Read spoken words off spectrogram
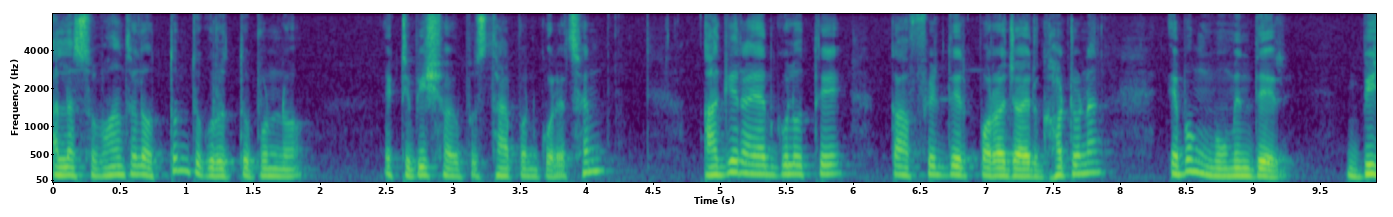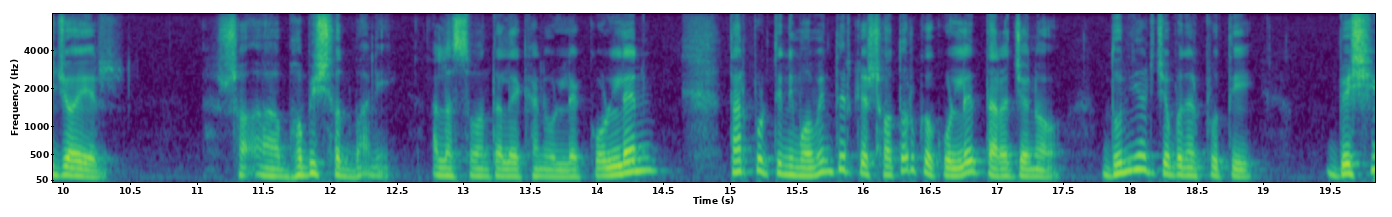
আল্লাহ সুবাহতাল্লাহ অত্যন্ত গুরুত্বপূর্ণ একটি বিষয় উপস্থাপন করেছেন। আগের আয়াতগুলোতে কাফিরদের পরাজয়ের ঘটনা এবং মোমেনদের বিজয়ের ভবিষ্যৎবাণী আল্লাহ সুবাহতাল্লাহ এখানে উল্লেখ করলেন। তারপর তিনি মোমেনদেরকে সতর্ক করলেন, তারা যেন দুনিয়ার জীবনের প্রতি বেশি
